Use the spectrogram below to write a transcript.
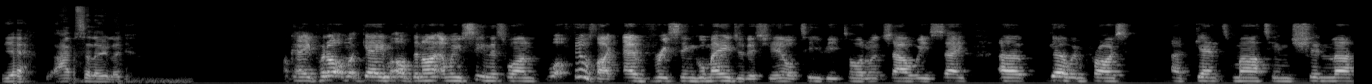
Yeah, absolutely. Okay, penultimate game of the night, and we've seen this one. What feels like every single major this year, or TV tournament, shall we say? Uh, Gerwyn Price against Martin Schindler.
